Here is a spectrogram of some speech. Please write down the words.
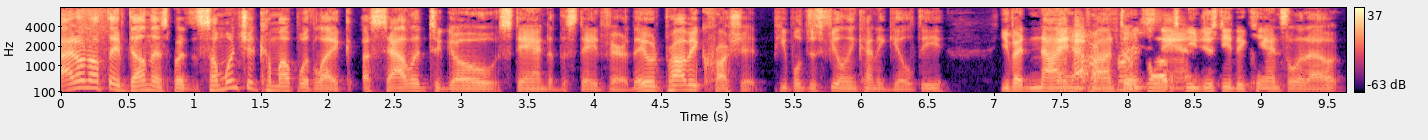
I don't know if they've done this, but someone should come up with like a salad to go stand at the state fair. They would probably crush it. People just feeling kind of guilty. You've had nine pronto and you just need to cancel it out.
